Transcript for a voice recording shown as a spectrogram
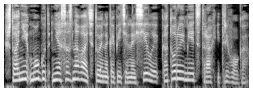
что они могут не осознавать той накопительной силы, которую имеет страх и тревога.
